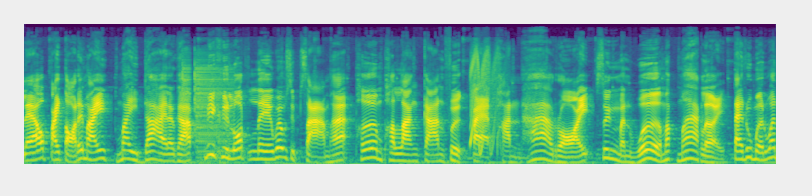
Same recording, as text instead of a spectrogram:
แล้วไปต่อได้ไหม ไม่ได้แล้วครับนี่คือลดเลเวล 13 ฮะ เพิ่มพลังการฝึก 8,500 ซึ่งมันเวอร์มาก ๆ เลย แต่ดูเหมือนว่า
